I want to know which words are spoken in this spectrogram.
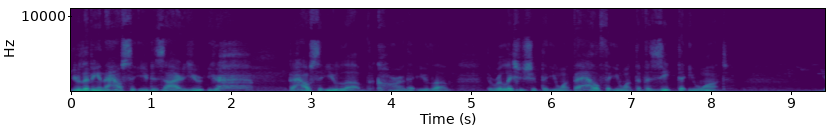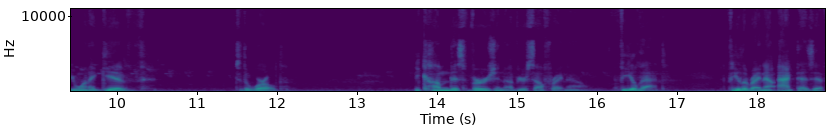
you're living in the house that you desire. You, you're the house that you love, the car that you love, the relationship that you want, the health that you want, the physique that you want. You want to give to the world. Become this version of yourself right now. Feel that. Feel it right now. Act as if.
